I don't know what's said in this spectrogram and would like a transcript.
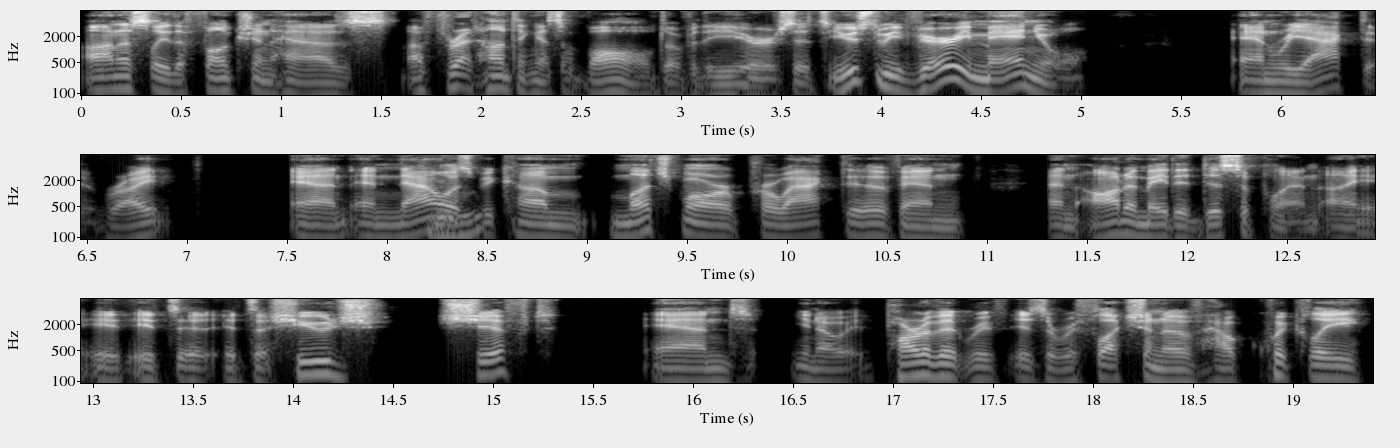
honestly the function has of threat hunting has evolved over the years. It used to be very manual and reactive, right? And and now mm-hmm. it's become much more proactive and an automated discipline. Uh, it, it's a, it's a huge shift, and you know part of it re- is a reflection of how quickly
